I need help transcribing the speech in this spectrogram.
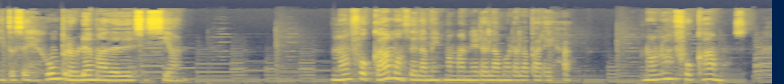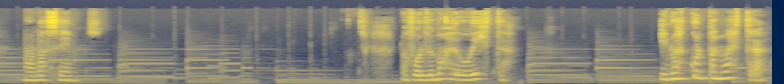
Entonces es un problema de decisión. No enfocamos de la misma manera el amor a la pareja. No lo enfocamos, no lo hacemos. Nos volvemos egoístas. Y no es culpa nuestra.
